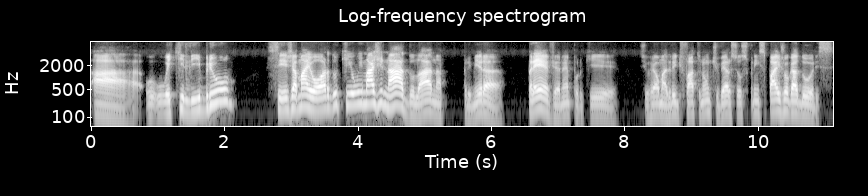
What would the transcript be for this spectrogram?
a, o, o equilíbrio seja maior do que o imaginado lá na primeira prévia, né? Porque se o Real Madrid de fato não tiver os seus principais jogadores.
